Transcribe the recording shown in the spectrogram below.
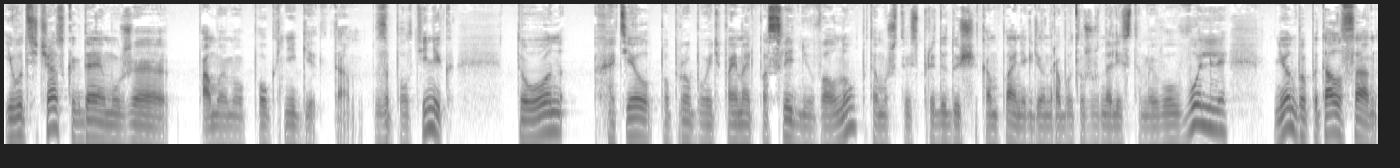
И вот сейчас, когда ему уже, по-моему, по книге там за полтинник, то он хотел попробовать поймать последнюю волну, потому что из предыдущей компании, где он работал журналистом, его уволили, и он попытался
